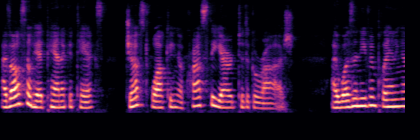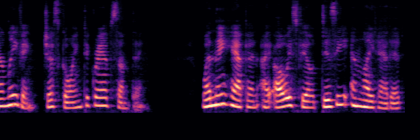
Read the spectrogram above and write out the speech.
I've also had panic attacks just walking across the yard to the garage. I wasn't even planning on leaving, just going to grab something. When they happen, I always feel dizzy and lightheaded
